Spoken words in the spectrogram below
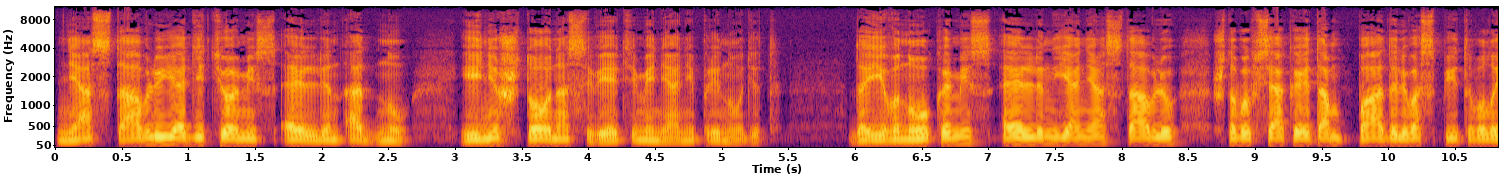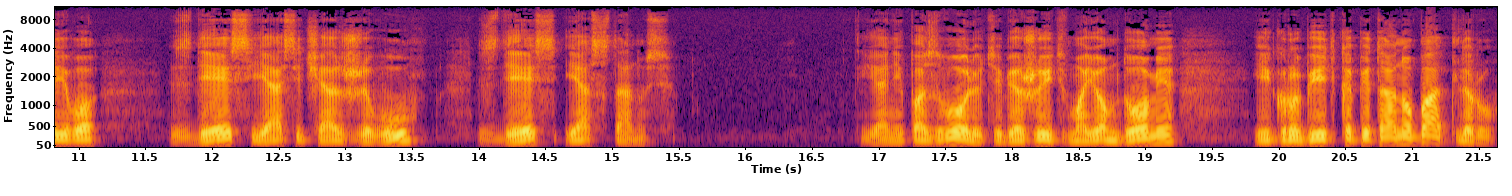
Не оставлю я дитё, мисс Эллен, одну, и ничто на свете меня не принудит. Да и внука, мисс Эллен, я не оставлю, чтобы всякая там падаль воспитывала его. Здесь я сейчас живу, здесь и останусь. Я не позволю тебе жить в моем доме и грубить капитану Батлеру,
